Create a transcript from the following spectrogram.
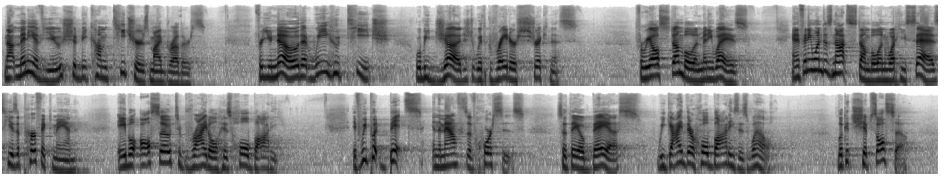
Not many of you should become teachers, my brothers, for you know that we who teach will be judged with greater strictness. For we all stumble in many ways. And if anyone does not stumble in what he says, he is a perfect man, able also to bridle his whole body. If we put bits in the mouths of horses so that they obey us, we guide their whole bodies as well. Look at ships also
